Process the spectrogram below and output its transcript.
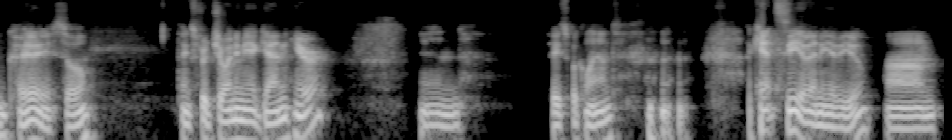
Okay, so thanks for joining me again here in Facebook land. I can't see any of you, um,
